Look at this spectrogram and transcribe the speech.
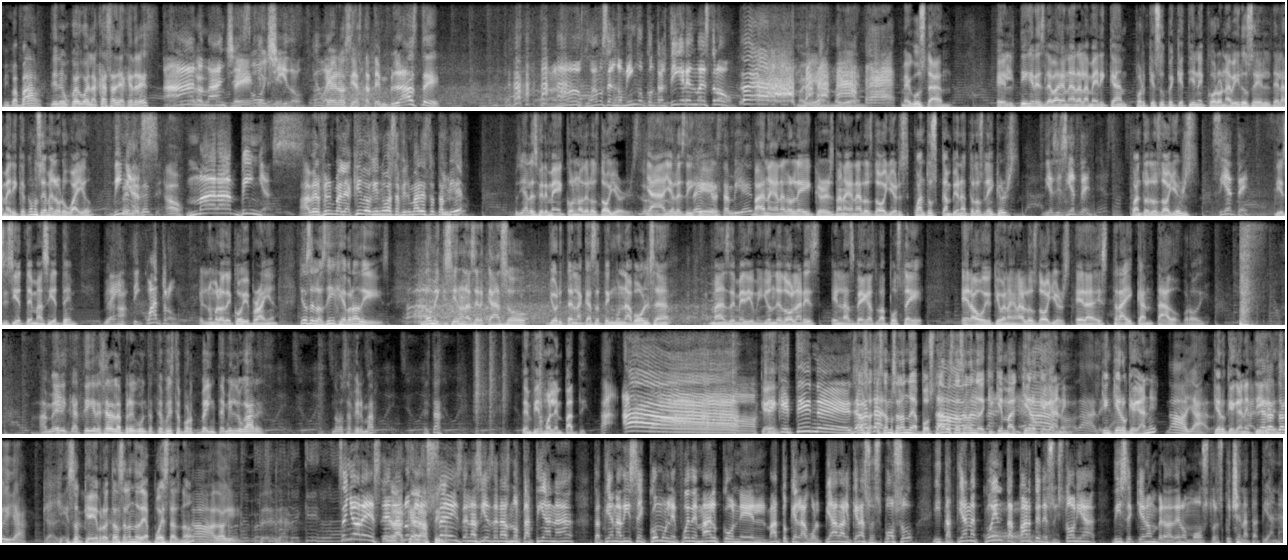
Mi papá tiene un juego en la casa de ajedrez. Ah, no manches. Sí. Qué chido. Qué bueno. Pero si hasta temblaste. No, no, jugamos el domingo contra el Tigres, maestro. Muy bien, muy bien. Me gusta. El Tigres le va a ganar al América porque supe que tiene coronavirus el del América. ¿Cómo se llama el uruguayo? Viñas. Oh. Mara Viñas. A ver, fírmale aquí, Doggy. ¿No vas a firmar esto también? Pues ya les firmé con lo de los Dodgers. ya, yo les dije. Lakers también. Van a ganar los Lakers, van a ganar los Dodgers. ¿Cuántos campeonatos los Lakers? 17. ¿Cuántos los Dodgers? 7. 17 más 7. 24. El número de Kobe Bryant. Yo se los dije, Brody. No me quisieron hacer caso. Yo ahorita en la casa tengo una bolsa, más de medio millón de dólares. En Las Vegas lo aposté. Era obvio que iban a ganar los Dodgers. Era strike cantado, Brody. América Tigres era la pregunta. Te fuiste por 20 mil lugares. ¿No vas a firmar? Está. Te firmo el empate. ¡Ah! ah ¿Qué? ¡Chiquitines! ¿Estamos, hablando de apostar o estás hablando de que quién quiero que gane? ¿Quién quiero que gane? No, ya. Quiero que gane Tigres. Doggy, ya. ¿Eso qué, bro? Estamos hablando de apuestas, ¿no? No, Doggy. Señores, en la número 6 de las 10 de no Tatiana. Tatiana dice cómo le fue de mal con el vato que la golpeaba, al que era su esposo. Y Tatiana cuenta parte de su historia. Dice que era un verdadero monstruo. Escuchen a Tatiana.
